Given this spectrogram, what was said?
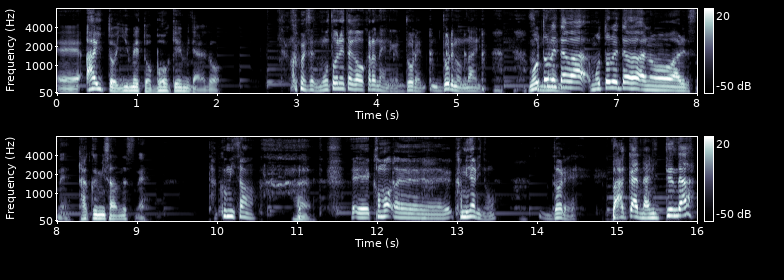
えー愛と夢と冒険みたいなのどう？ごめんなさい、元ネタがわからないんだけど、どれ、どれの何？元ネタは。は、元ネタは、あのあれですね。匠さんですね。たくみさん？はい。えー、かま、えー、雷の？誰？バカ何言ってんだ？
